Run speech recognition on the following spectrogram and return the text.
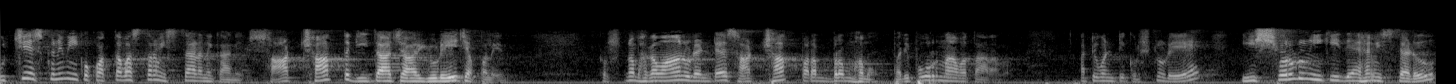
పుచ్చేసుకుని మీకు కొత్త వస్త్రం ఇస్తాడని కానీ సాక్షాత్ గీతాచార్యుడే చెప్పలేదు. కృష్ణ భగవానుడంటే సాక్షాత్ పరబ్రహ్మము పరిపూర్ణావతారము. అటువంటి కృష్ణుడే ఈశ్వరుడు నీకు ఈ దేహం ఇస్తాడు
